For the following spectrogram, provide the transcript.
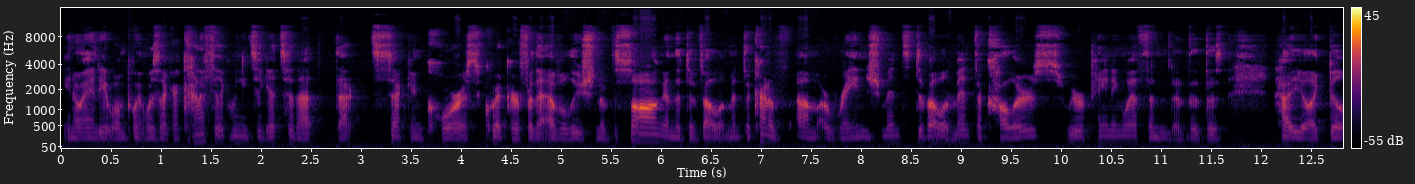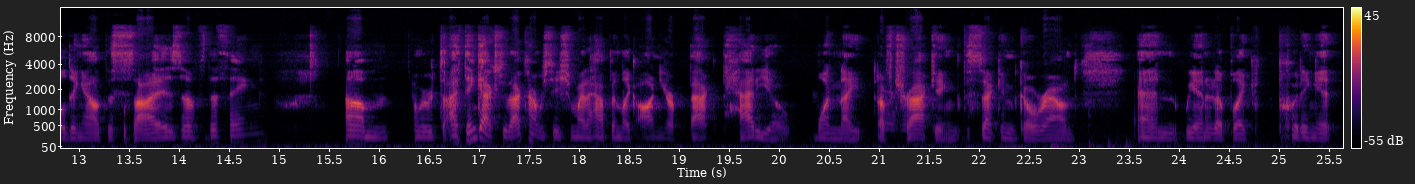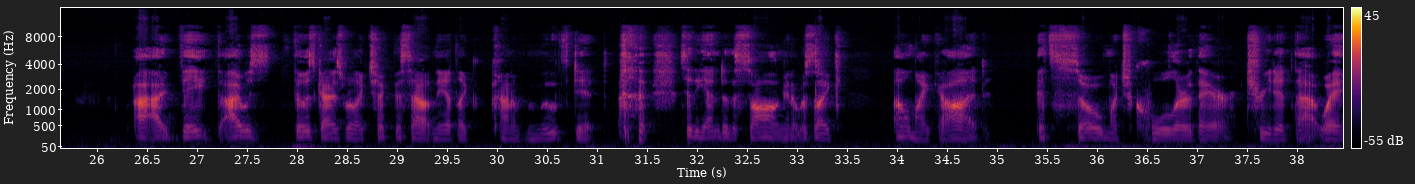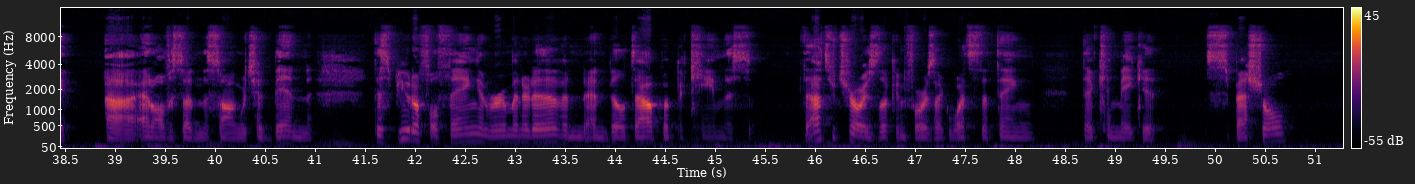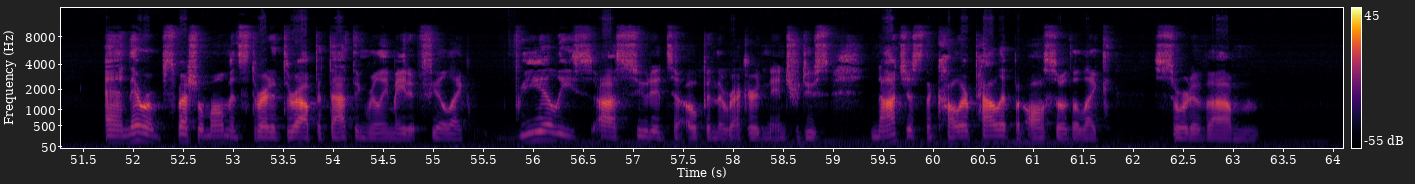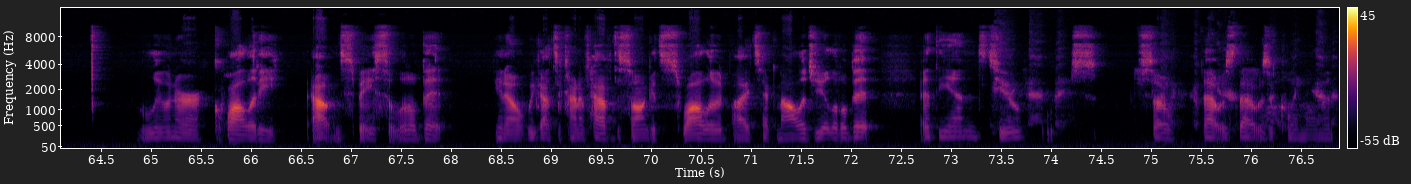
you know, Andy at one point was like, I kind of feel like we need to get to that that second chorus quicker for the evolution of the song and the development, the kind of um, arrangement development, the colors we were painting with, and the, the, the how you like building out the size of the thing. Um, and we were, I think actually that conversation might have happened like on your back patio one night of tracking the second go round, and we ended up like putting it. I they I was those guys were like check this out, and they had like kind of moved it to the end of the song, and it was like, oh my god, it's so much cooler there, treated that way. Uh, and all of a sudden, the song, which had been this beautiful thing and ruminative and, and built out, but became this. That's what you're always looking for is like, what's the thing that can make it special? And there were special moments threaded throughout, but that thing really made it feel like really uh, suited to open the record and introduce not just the color palette, but also the like sort of um, lunar quality out in space a little bit. You know, we got to kind of have the song get swallowed by technology a little bit at the end too. So that was that was a cool moment.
